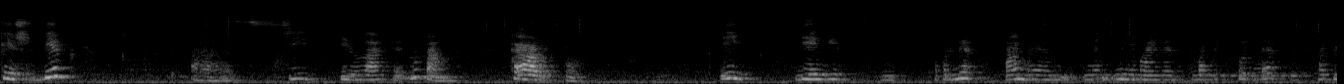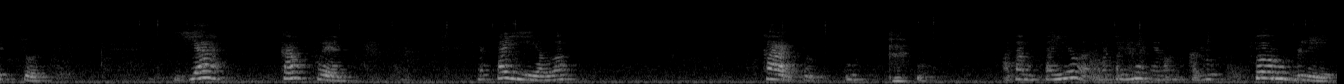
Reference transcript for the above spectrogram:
Кэшбэк, а, ситилафе, ну там, карту. И деньги. Например, ми- минимальная 2 500, да? По 500. Я кафе. Я поела. Карту. А там поела, например, я вам скажу, 100 рублей.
